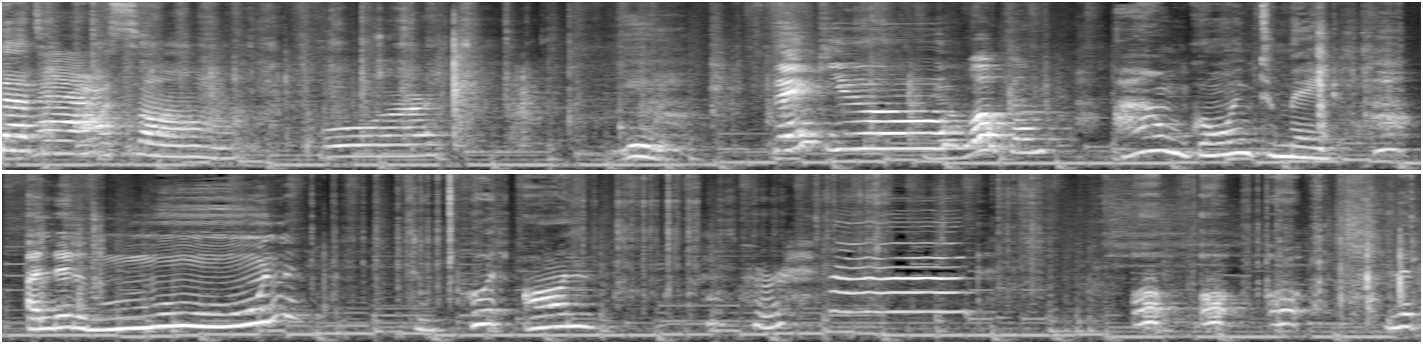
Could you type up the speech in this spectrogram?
That's half awesome. for you. Thank you. You're welcome. I'm going to make a little moon to put on her head. Oh, oh, oh. Look,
